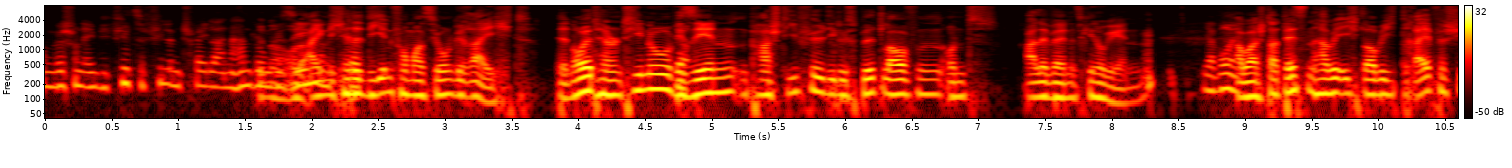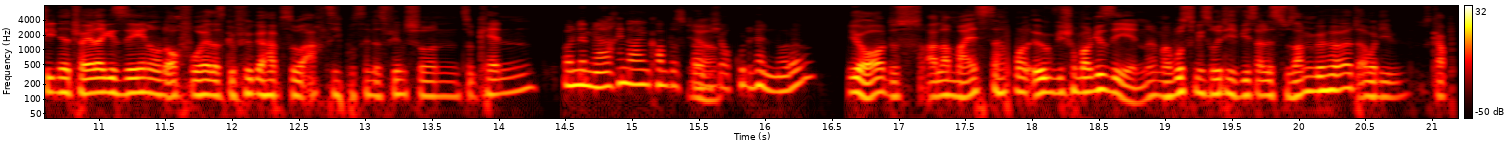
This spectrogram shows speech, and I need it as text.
haben wir schon irgendwie viel zu viel im Trailer an Handlung genau. gesehen. Oder eigentlich hätte die Information gereicht. Der neue Tarantino, wir Ja. sehen ein paar Stiefel, die durchs Bild laufen und alle werden ins Kino gehen. Jawohl. Aber stattdessen habe ich, glaube ich, drei verschiedene Trailer gesehen und auch vorher das Gefühl gehabt, so 80% des Films schon zu kennen. und im Nachhinein kommt das, glaube Ja. ich, auch gut hin, oder? Ja, das Allermeiste hat man irgendwie schon mal gesehen. Ne? Man wusste nicht so richtig, wie es alles zusammengehört, aber die, es gab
